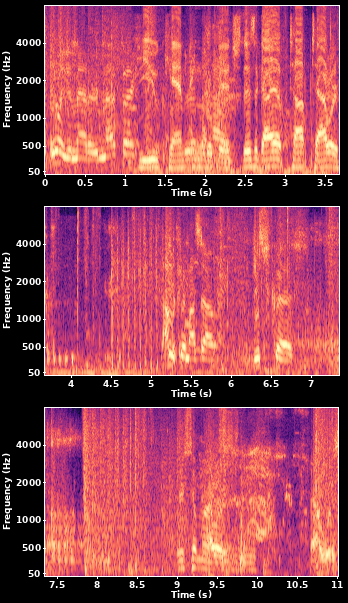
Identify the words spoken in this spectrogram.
It don't even matter. Matter of fact, You camping in the little bitch. There's a guy up top tower. I'm gonna kill myself. Just cause There's someone That else. Was- that was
